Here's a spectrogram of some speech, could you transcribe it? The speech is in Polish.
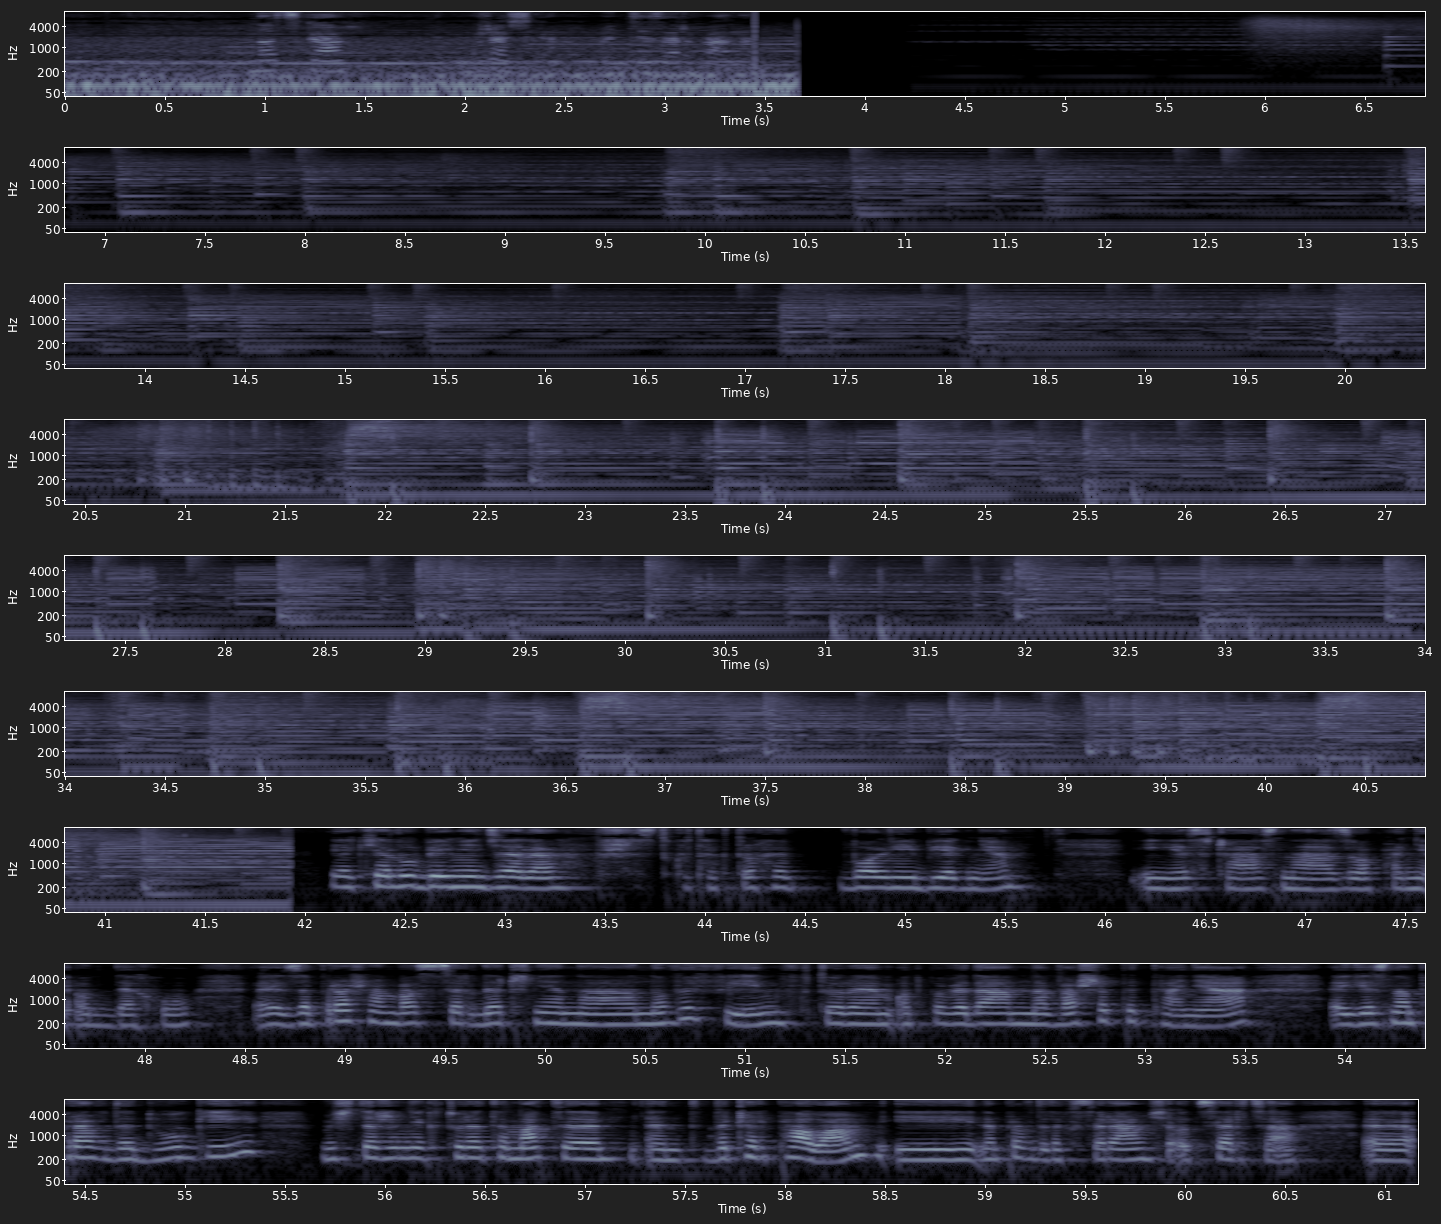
nocka brzeska będzie zarwana. Jak ja lubię niedzielę, wszystko tak trochę wolniej biegnie i jest czas na złapanie oddechu. E, Zapraszam Was serdecznie na nowy film, w którym odpowiadałam na Wasze pytania. E, Jest naprawdę długi. Myślę, że niektóre tematy e, wyczerpałam i naprawdę tak starałam się od serca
